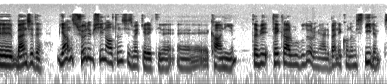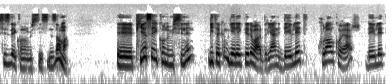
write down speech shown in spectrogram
E, bence de. Yalnız şöyle bir şeyin altını çizmek gerektiğini e, kaniyim. Tabii tekrar vurguluyorum yani ben ekonomist değilim. Siz de ekonomist değilsiniz ama e, piyasa ekonomisinin bir takım gerekleri vardır. Yani devlet kural koyar, devlet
